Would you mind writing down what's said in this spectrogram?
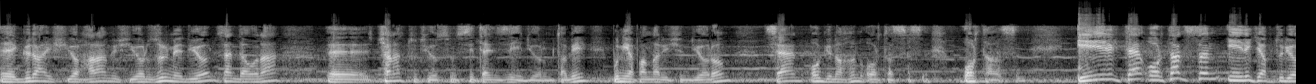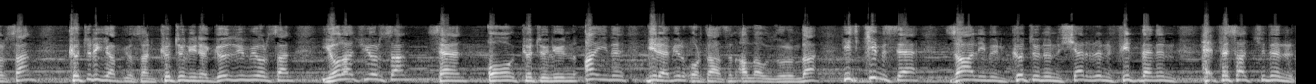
e, günah işliyor, haram işliyor, zulmediyor. Sen de ona e, çanak tutuyorsun. Sizi tenzih ediyorum tabi. Bunu yapanlar için diyorum. Sen o günahın ortasısın, ortağısın. İyilikte ortaksın, iyilik yaptırıyorsan, kötülük yapıyorsan, kötülüğüne göz yumuyorsan, yol açıyorsan, sen o kötülüğün aynı birebir ortağısın Allah huzurunda. Hiç kimse zalimin, kötünün, şerrin, fitnenin, fesatçının,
